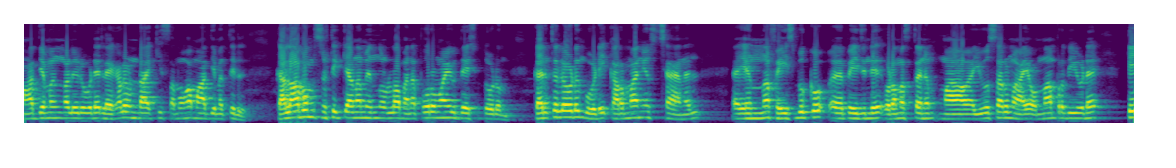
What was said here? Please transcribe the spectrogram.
മാധ്യമങ്ങളിലൂടെ ലഹളുണ്ടാക്കി സമൂഹ മാധ്യമത്തിൽ കലാപം സൃഷ്ടിക്കണമെന്നുള്ള മനഃപൂർവമായ ഉദ്ദേശത്തോടും കരുത്തലോടും കൂടി കർമ്മ ന്യൂസ് ചാനൽ എന്ന ഫേസ്ബുക്ക് പേജിന്റെ ഉടമസ്ഥനും യൂസറുമായ ഒന്നാം പ്രതിയുടെ ടി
